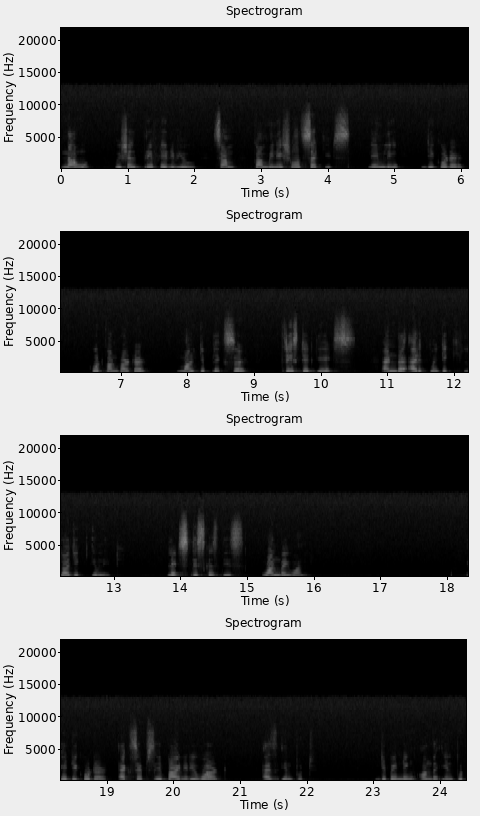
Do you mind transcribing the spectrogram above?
Now, we shall briefly review some combinational circuits, namely decoder, code converter, multiplexer, three-state gates, and the arithmetic logic unit. Let's discuss this one by one. A decoder accepts a binary word as input. Depending on the input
